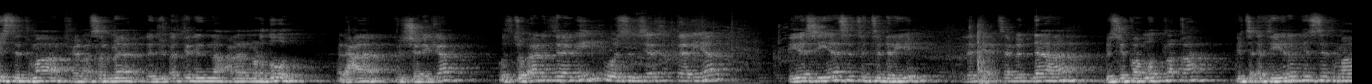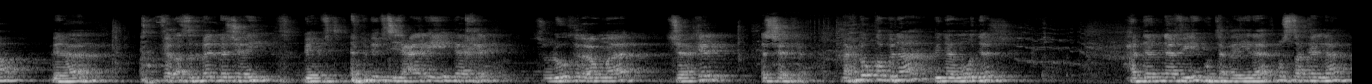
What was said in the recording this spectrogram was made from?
استثمار في رأس المال الذي يؤثر لنا على المردود. العام في الشركة. والسؤال الثاني والسياسة الثانية هي سياسة التدريب التي اعتمدناها بصفة مطلقة في تأثير الاستثمار في في رأس المال البشري بافتعاله داخل سلوك العمال شاكل الشركة. نحن قمنا بنموذج حددنا فيه متغيرات مستقلة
